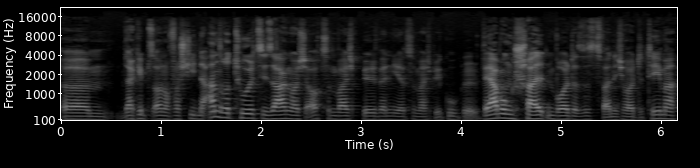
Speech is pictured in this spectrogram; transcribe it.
Ähm, da gibt es auch noch verschiedene andere Tools, die sagen euch auch zum Beispiel, wenn ihr zum Beispiel Google Werbung schalten wollt, das ist zwar nicht heute Thema,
